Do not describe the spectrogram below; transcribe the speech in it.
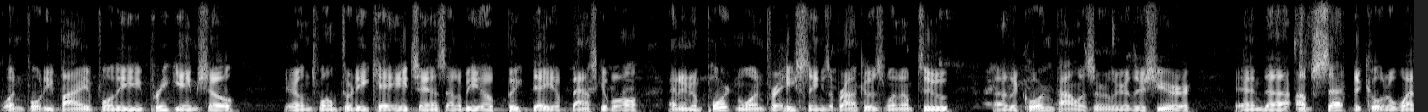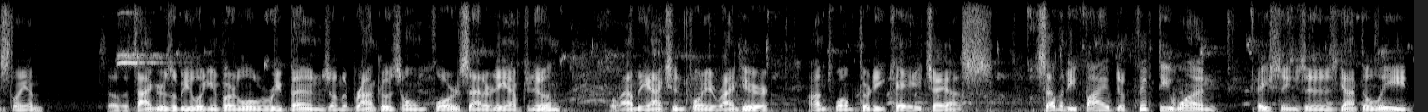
145 for the pregame show here on 1230 KHAS. That'll be a big day of basketball and an important one for Hastings. The Broncos went up to uh, the Corn Palace earlier this year and uh, upset Dakota Wesleyan. So the Tigers will be looking for a little revenge on the Broncos' home floor Saturday afternoon. We'll have the action for you right here on 1230 KHAS. 75 to 51. Hastings has got the lead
